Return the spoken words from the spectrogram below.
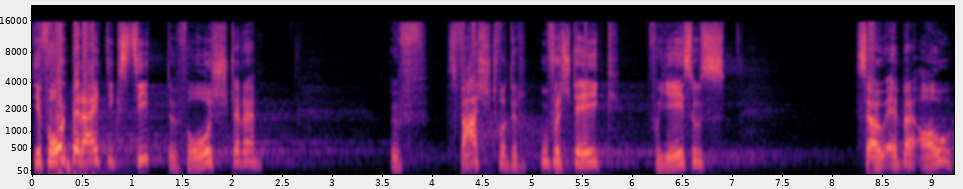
Die Vorbereitungszeit auf Ostern, auf das Fest der Auferstehung von Jesus, soll eben auch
